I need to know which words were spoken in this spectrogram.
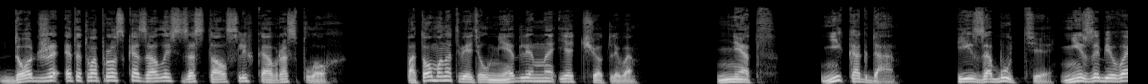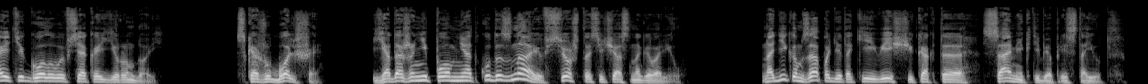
Доджа этот вопрос, казалось, застал слегка врасплох. Потом он ответил медленно и отчетливо. «Нет, никогда. И забудьте, не забивайте головы всякой ерундой. Скажу больше. Я даже не помню, откуда знаю все, что сейчас наговорил. На Диком Западе такие вещи как-то сами к тебе пристают,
